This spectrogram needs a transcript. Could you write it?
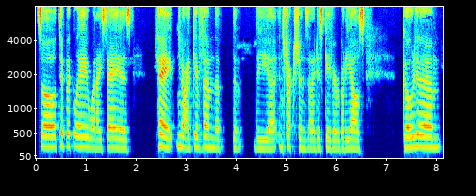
So typically, what I say is, "Hey, you know, I give them the the the uh, instructions that I just gave everybody else. Go to them,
